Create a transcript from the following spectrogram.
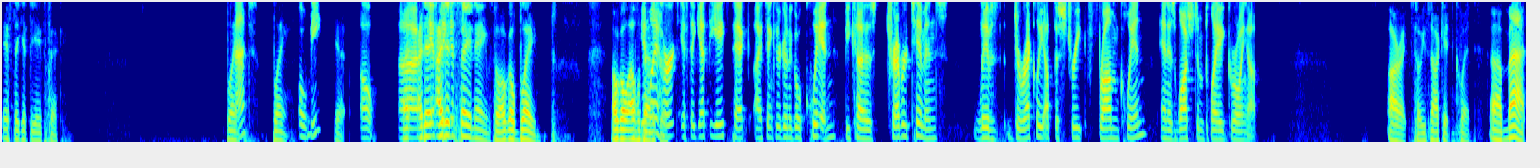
if they get the eighth pick? Blaine. Matt? Blaine. Oh, me? Yeah. Oh. I, Uh, I, did, I didn't say a name, so I'll go Blaine. I'll go In my heart, if they get the eighth pick, I think they're going to go Quinn because Trevor Timmins lives directly up the street from Quinn and has watched him play growing up. All right, so he's not getting Quinn. Uh, Matt.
